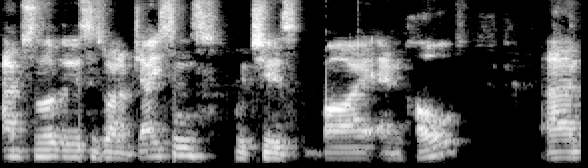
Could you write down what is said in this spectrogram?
absolutely, this is one of Jason's, which is buy and hold. Um,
